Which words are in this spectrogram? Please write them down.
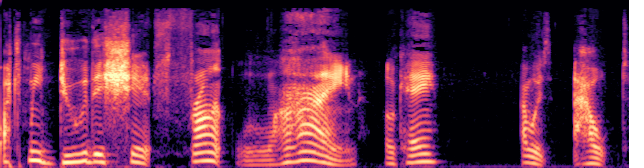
Watch me do this shit front line, okay? I was out.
